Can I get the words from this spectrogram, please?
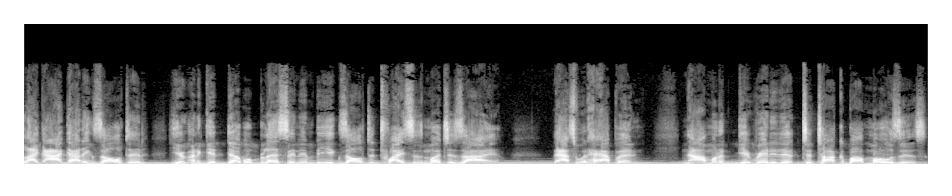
like I got exalted, you're going to get double blessing and be exalted twice as much as I am. That's what happened. Now I'm going to get ready to, to talk about Moses.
